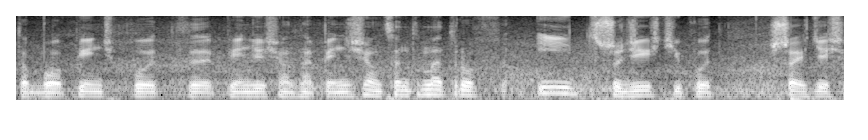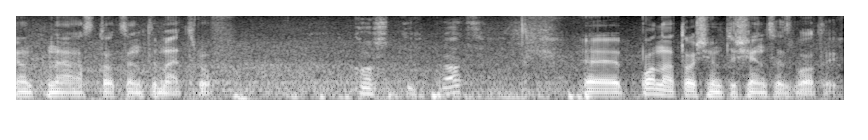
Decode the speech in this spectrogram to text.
To było 5 płyt 50 na 50 cm i 30 płyt 60 na 100 cm. Koszt tych prac? Ponad 8 tysięcy złotych.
